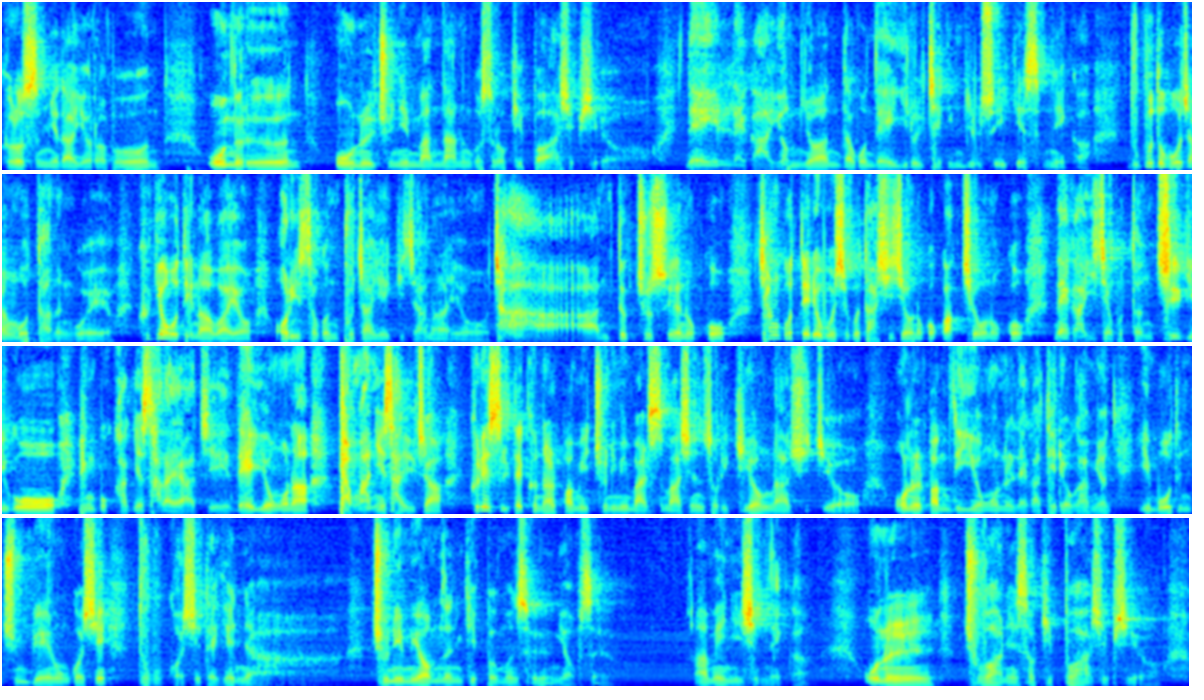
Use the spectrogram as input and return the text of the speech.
그렇습니다, 여러분. 오늘은 오늘 주님 만나는 것으로 기뻐하십시오. 내일 내가 염려한다고 내 일을 책임질 수 있겠습니까? 누구도 보장 못하는 거예요. 그게 어디 나와요? 어리석은 부자 얘기잖아요. 잔뜩 추수해 놓고 창고 때려 보시고 다시 지어 놓고 꽉 채워 놓고 내가 이제부터는 즐기고 행복하게 살아야지. 내 영혼아 평안히 살자. 그랬을 때 그날 밤이 주님이 말씀하신 소리 기억나시지요? 오늘 밤 네 영혼을 내가 데려가면 이 모든 준비해 놓은 것이 누구 것이 되겠냐? 주님이 없는 기쁨은 소용이 없어요. 아멘이십니까? 오늘 주 안에서 기뻐하십시오.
